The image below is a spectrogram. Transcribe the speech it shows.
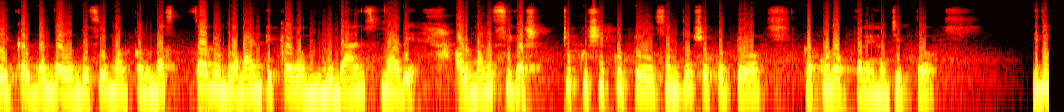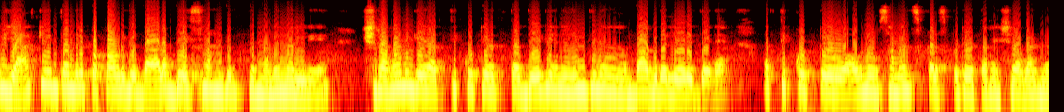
ಬೈಕಲ್ಲಿ ಬಂದು ಅವಳನ್ನ ರಿಸೀವ್ ಮಾಡ್ಕೊಂಡು ಮಸ್ತಾಗಿ ಒಂದು ರೊಮ್ಯಾಂಟಿಕ್ ಆಗಿ ಒಂದು ಡ್ಯಾನ್ಸ್ ಮಾಡಿ ಅವಳ ಮನಸ್ಸಿಗೆ ಅಷ್ಟು ಖುಷಿ ಕೊಟ್ಟು, ಸಂತೋಷ ಕೊಟ್ಟು ಕರ್ಕೊಂಡು ಹೋಗ್ತಾನೆ ಅಜಿತ್. ಇದು ಯಾಕೆ ಅಂತಂದ್ರೆ ಪಾಪ ಅವಳಿಗೆ ಬಹಳ ಬೇಸರ ಆಗಿರುತ್ತೆ ಮನೆಯಲ್ಲಿ. ಶ್ರವಣಿಗೆ ಅತ್ತಿ ಕೊಟ್ಟಿರಂತ ದೇವಿಯನ್ನು ಹಿಂದಿನ ಭಾಗದಲ್ಲಿ ಹೇಳಿದ್ದೇನೆ. ಅತ್ತಿ ಕೊಟ್ಟು ಅವನು ಸಮನ್ಸ್ ಕಳಿಸ್ಬಿಟ್ಟಿರ್ತಾನೆ ಶ್ರವಣ್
